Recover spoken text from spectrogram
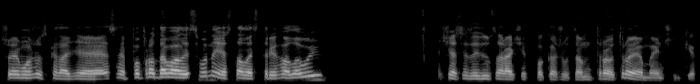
Що я можу сказати? Е, с- Попродавали свиней, осталось три голови. Зараз я зайду в сарайчик покажу, там тро, троє меншеньких.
